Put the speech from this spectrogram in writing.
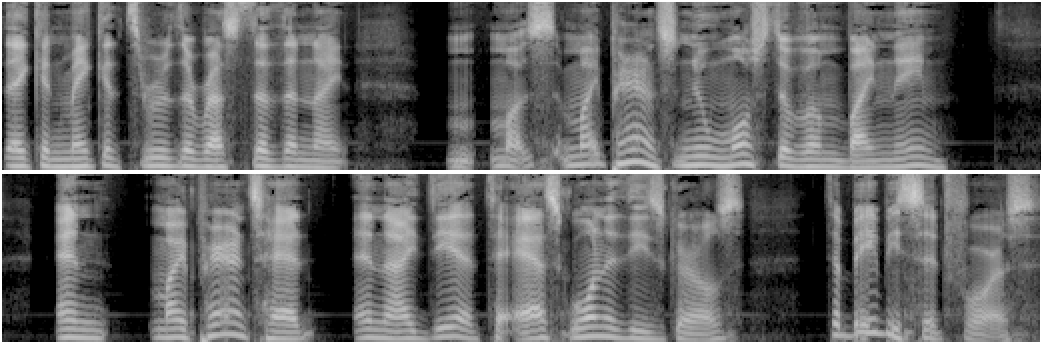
they can make it through the rest of the night. My, my parents knew most of them by name. And my parents had an idea to ask one of these girls to babysit for us.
